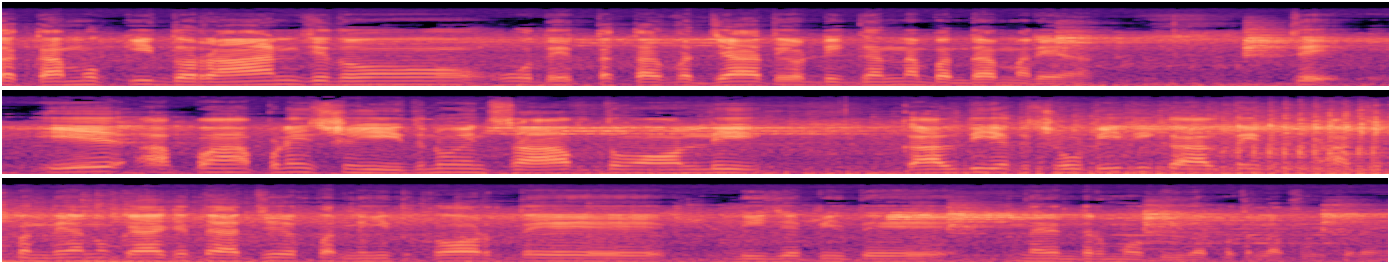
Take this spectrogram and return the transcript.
ਧੱਕਾ ਮੁੱਕੀ ਦੌਰਾਨ ਜਦੋਂ ਉਹਦੇ ਧੱਕਾ ਵੱਜਾ ਤੇ ਉਹ ਡਿੱਗਣ ਨਾਲ ਬੰਦਾ ਮਰਿਆ। ਤੇ ਇਹ ਆਪਾਂ ਆਪਣੇ ਸ਼ਹੀਦ ਨੂੰ ਇਨਸਾਫ ਦਿਵਾਉਣ ਲਈ ਕੱਲ ਦੀ ਇੱਕ ਛੋਟੀ ਜੀ ਗੱਲ ਤੇ ਅੱਜ ਬੰਦਿਆਂ ਨੂੰ ਕਹਿ ਕੇ ਤੇ ਅੱਜ ਪਰਨੀਤ ਕੌਰ ਤੇ ਬੀਜੇਪੀ ਦੇ ਨਰਿੰਦਰ ਮੋਦੀ ਦਾ ਪੁਤਲਾ ਫੂਕ ਰਹੇ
